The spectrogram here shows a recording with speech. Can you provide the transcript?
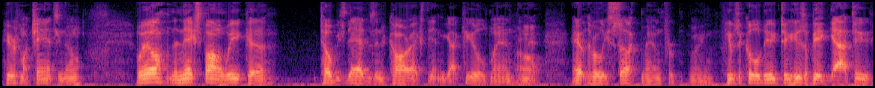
here's my chance, you know. Well, the next following week, uh, Toby's dad was in a car accident and got killed, man. And Oh. that, it really sucked, man. For I mean, he was a cool dude too. He was a big guy too.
